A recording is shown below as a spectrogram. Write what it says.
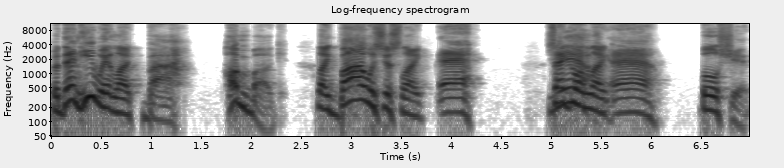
But then he went like "bah humbug," like "bah" was just like eh. Zach Yeah. going like eh bullshit.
